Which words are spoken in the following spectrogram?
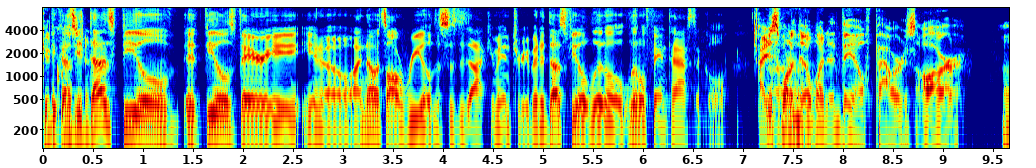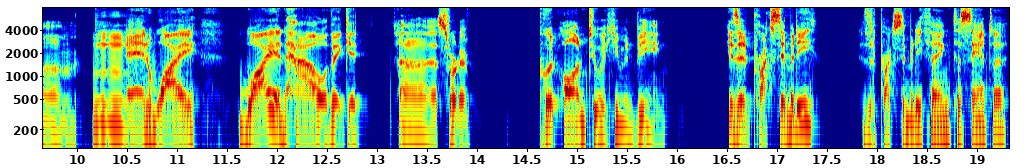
Good because question. it does feel it feels very you know I know it's all real. This is a documentary, but it does feel a little little fantastical. I just want to know what the elf powers are, um, Mm. and why, why and how they get uh, sort of put onto a human being. Is it proximity? Is it a proximity thing to Santa?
